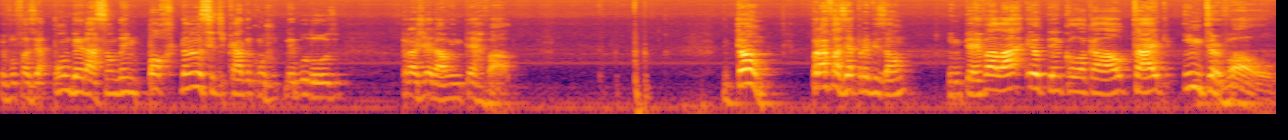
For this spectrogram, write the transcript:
eu vou fazer a ponderação da importância de cada conjunto nebuloso para gerar um intervalo. Então, para fazer a previsão intervalar, eu tenho que colocar lá o type interval.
